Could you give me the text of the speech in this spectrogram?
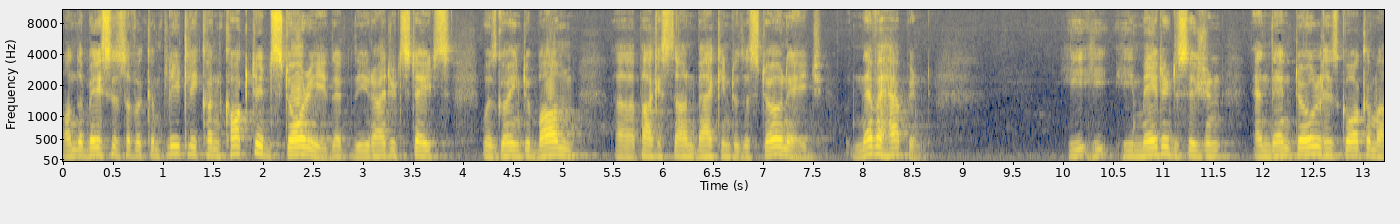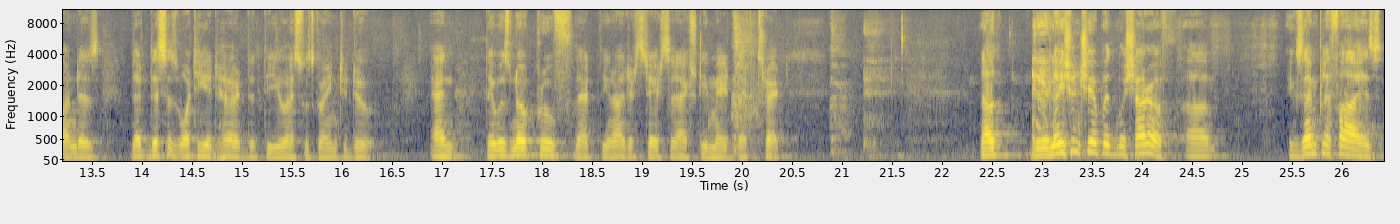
on the basis of a completely concocted story that the United States was going to bomb uh, Pakistan back into the Stone Age, never happened. He, he, he made a decision and then told his corps commanders that this is what he had heard that the US was going to do. And there was no proof that the United States had actually made that threat. Now, the relationship with Musharraf um, exemplifies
